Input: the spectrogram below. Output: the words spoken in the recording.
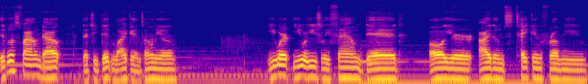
if it was found out that you didn't like Antonio, you were you were usually found dead, all your items taken from you,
